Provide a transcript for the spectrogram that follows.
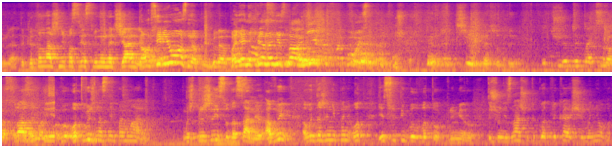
Бля, так это наш непосредственный начальник. Да серьезно, блядь. Бля, А я ни хрена не знаю. Ни успокойся. Чё, бля, что ты? что ты так сразу? Сразу ты, вот вы же нас не поймали. Мы же пришли сюда сами, а вы, а вы даже не поняли. Вот если ты был в АТО, к примеру, ты что, не знаешь, что такое отвлекающий маневр?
